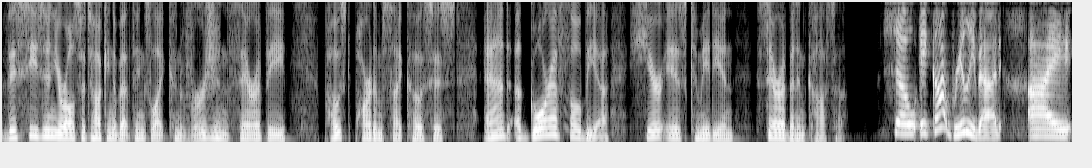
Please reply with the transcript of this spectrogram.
This season, you're also talking about things like conversion therapy, postpartum psychosis, and agoraphobia. Here is comedian Sarah Benincasa. So it got really bad. I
